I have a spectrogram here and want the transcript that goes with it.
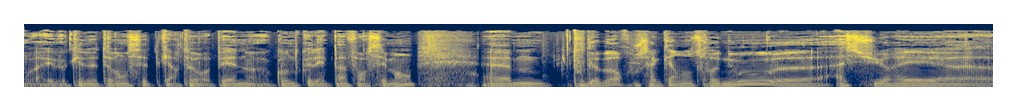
on va évoquer notamment cette carte européenne qu'on ne connaît pas forcément. Euh, tout d'abord, chacun d'entre nous, euh, assuré euh,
